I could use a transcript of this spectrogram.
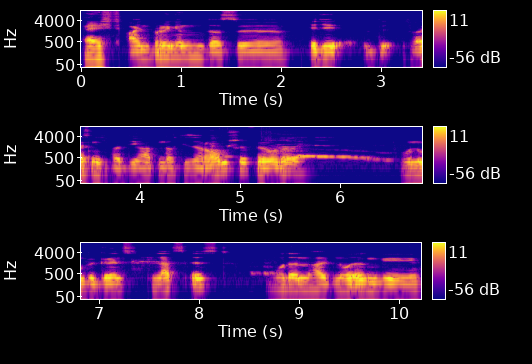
Echt? einbringen, dass, äh, ja, die, ich weiß nicht, weil die hatten doch diese Raumschiffe, oder? Wo nur begrenzt Platz ist, wo dann halt nur irgendwie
